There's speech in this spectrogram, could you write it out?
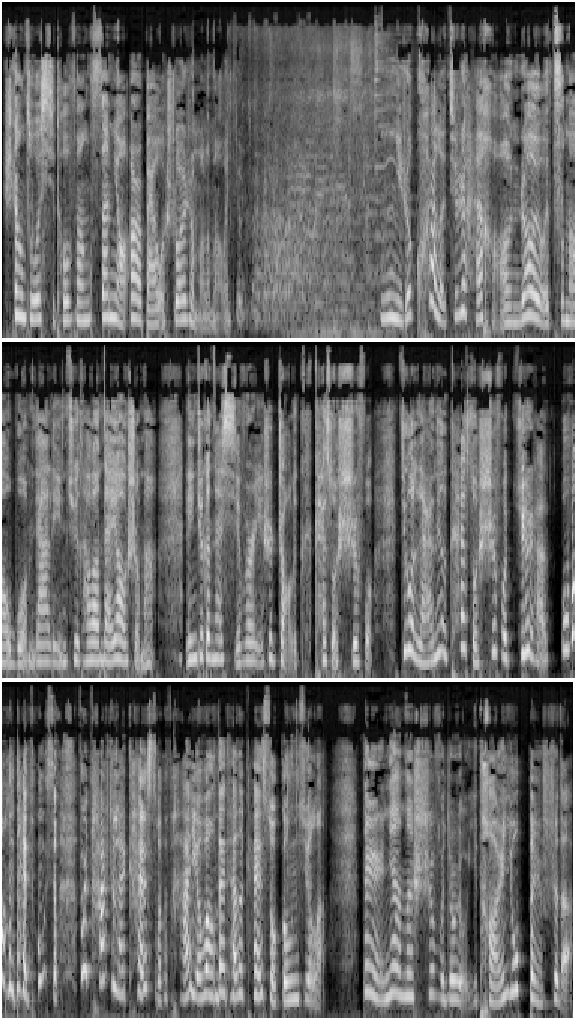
上次我洗头房三秒二百，我说什么了吗？我就，你这快乐其实还好。你知道有一次吗？我们家邻居他忘带钥匙嘛，邻居跟他媳妇儿也是找了开锁师傅，结果来那个开锁师傅居然忘带东西了。不是，他是来开锁的，他也忘带他的开锁工具了。但是人家那师傅就是有一套，人有本事的，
